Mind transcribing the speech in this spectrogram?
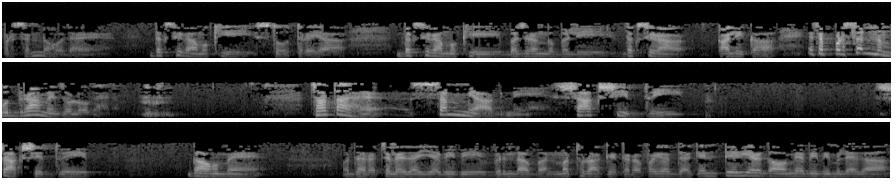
प्रसन्न हो जाए। दक्षिणामुखी स्तोत्र या दक्षिणामुखी बजरंग बली, दक्षिणा कालिका, ऐसा प्रसन्न मुद्रा में जो लोग हैं। चौथा है सम्याग्नि, साक्षी द्वीप साक्षी द्वीप, गाँव में उधर चले जाइए, अभी भी वृंदावन, मथुरा की तरफ़, अयोध्या के इंटीरियर गाँव में अभी भी मिलेगा।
